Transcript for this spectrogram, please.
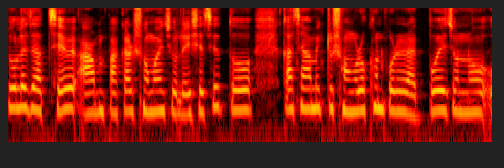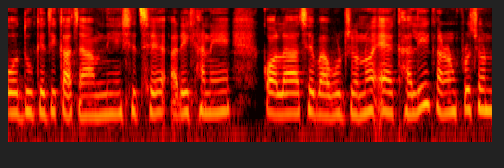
চলে যাচ্ছে, আম পাকার সময় চলে এসেছে, তো কাঁচা আম একটু সংরক্ষণ করে রাখব এই জন্য ও দু কেজি কাঁচা আম নিয়ে এসেছে। আর এখানে কলা আছে বাবুর জন্য, এক হালি, কারণ প্রচণ্ড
